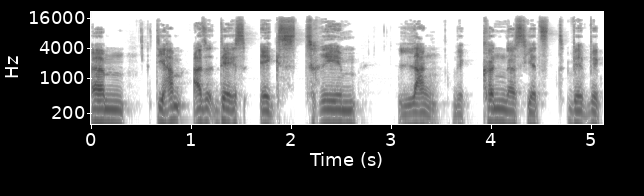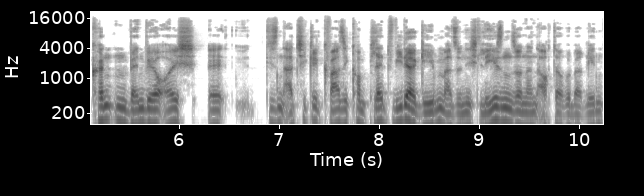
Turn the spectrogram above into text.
Ähm, die haben, also der ist extrem lang. Wir können das jetzt, wir, wir könnten, wenn wir euch äh, diesen Artikel quasi komplett wiedergeben, also nicht lesen, sondern auch darüber reden,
